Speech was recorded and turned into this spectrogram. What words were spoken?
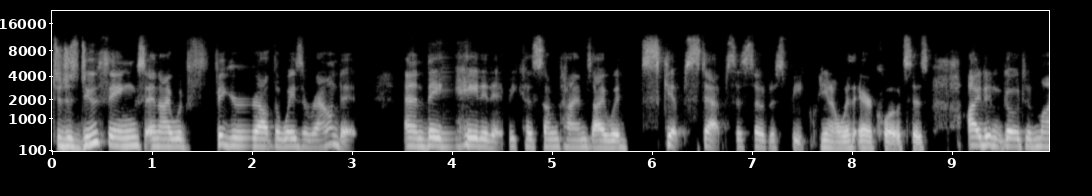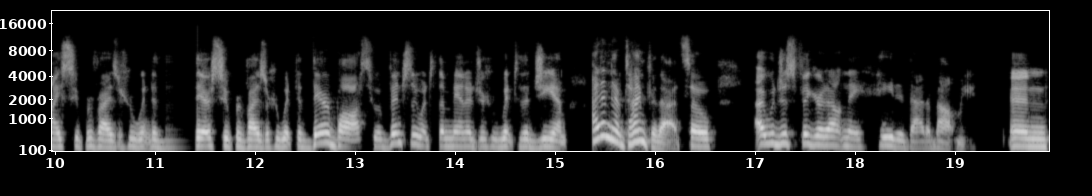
to just do things and i would figure out the ways around it and they hated it because sometimes i would skip steps as so to speak you know with air quotes as i didn't go to my supervisor who went to their supervisor who went to their boss who eventually went to the manager who went to the gm i didn't have time for that so i would just figure it out and they hated that about me and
